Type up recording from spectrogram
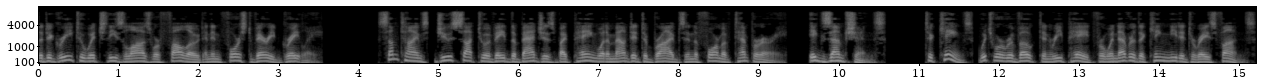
the degree to which these laws were followed and enforced varied greatly. Sometimes, Jews sought to evade the badges by paying what amounted to bribes in the form of temporary exemptions to kings, which were revoked and repaid for whenever the king needed to raise funds.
